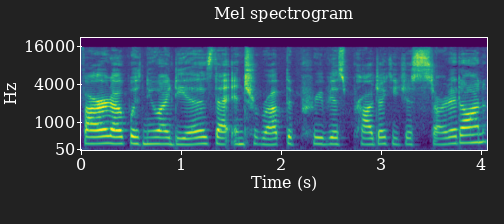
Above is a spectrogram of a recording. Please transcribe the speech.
fired up with new ideas that interrupt the previous project you just started on,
